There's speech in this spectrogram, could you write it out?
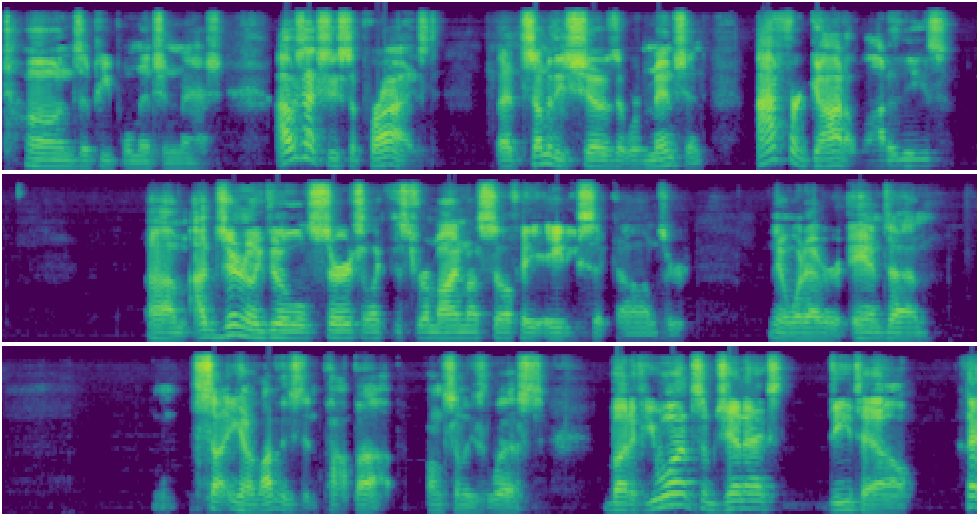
Tons of people mention MASH. I was actually surprised at some of these shows that were mentioned. I forgot a lot of these. Um, I generally do a little search and like just to remind myself, hey, 80 sitcoms or you know whatever. And um, so you know a lot of these didn't pop up on some of these lists. But if you want some Gen X detail, go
